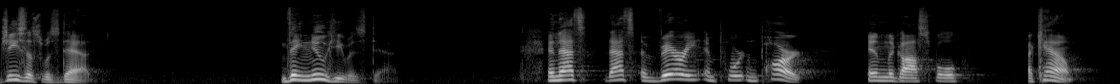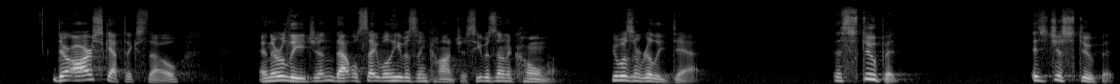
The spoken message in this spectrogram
Jesus was dead. They knew he was dead. And that's, that's a very important part in the gospel account. There are skeptics, though, and their legion that will say, well, he was unconscious, he was in a coma, he wasn't really dead. That's stupid. It's just stupid.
